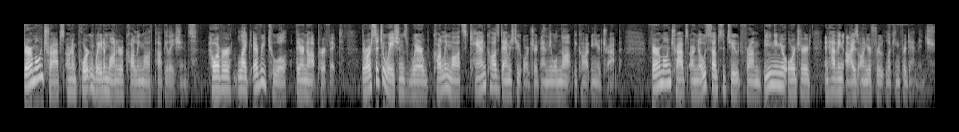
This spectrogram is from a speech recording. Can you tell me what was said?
Pheromone traps are an important way to monitor codling moth populations. However, like every tool, they are not perfect. There are situations where codling moths can cause damage to your orchard and they will not be caught in your trap. Pheromone traps are no substitute from being in your orchard and having eyes on your fruit looking for damage.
